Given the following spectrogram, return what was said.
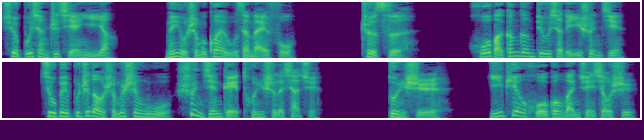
却不像之前一样，没有什么怪物在埋伏。这次火把刚刚丢下的一瞬间，就被不知道什么生物瞬间给吞噬了下去。顿时，一片火光完全消失，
